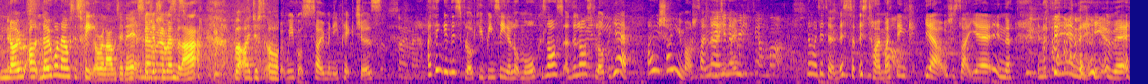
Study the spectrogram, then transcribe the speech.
No, uh, no one else's feet are allowed in it. So No just remember that. But I just oh, we've got so many pictures. So many. I think in this vlog you've been seeing a lot more because last uh, the last vlog, yeah, I didn't show you much. I was like, no, you, you didn't know, really film much. no, I didn't. This this time I think yeah, I was just like yeah, in the in the in the heat of it.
